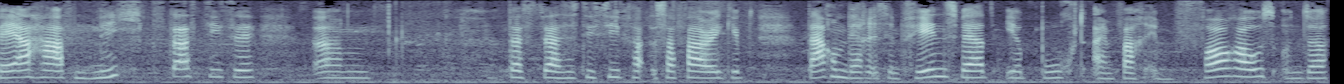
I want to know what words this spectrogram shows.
Fährhafen nichts, dass diese ähm, dass, dass es die Sea Safari gibt. Darum wäre es empfehlenswert, ihr bucht einfach im Voraus unter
